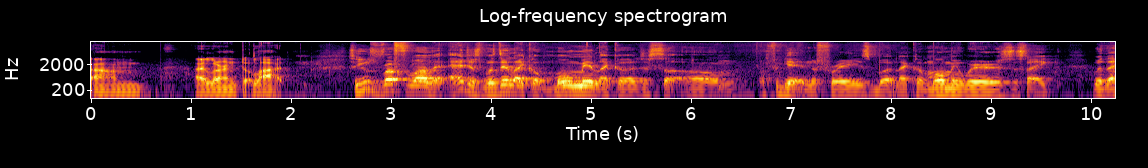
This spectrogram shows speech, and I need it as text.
Um, I learned a lot. So you was rough around the edges. Was there like a moment, like a just a um, I'm forgetting the phrase, but like a moment where it's just like whether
